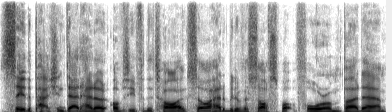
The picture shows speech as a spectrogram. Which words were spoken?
see the passion Dad had, obviously, for the Tigers, so I had a bit of a soft spot for them. But um,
